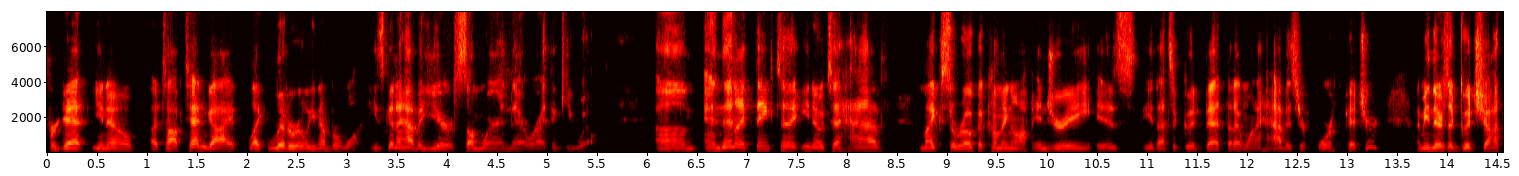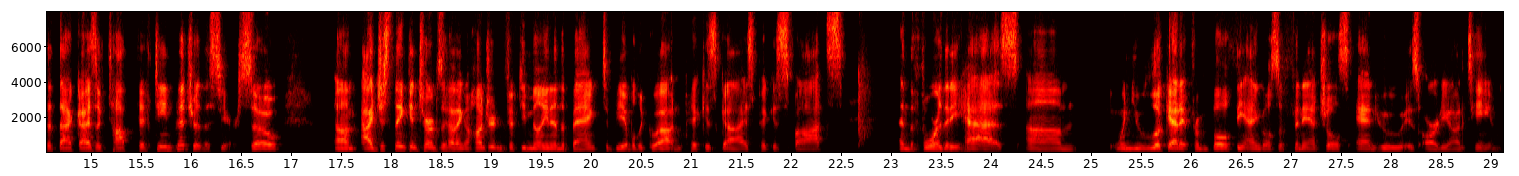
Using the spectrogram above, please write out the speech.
forget, you know, a top 10 guy, like literally number one. He's going to have a year somewhere in there where I think he will. Um, and then I think to, you know, to have Mike Soroka coming off injury is that's a good bet that I want to have as your fourth pitcher. I mean, there's a good shot that that guy's a top 15 pitcher this year. So um, I just think in terms of having 150 million in the bank to be able to go out and pick his guys, pick his spots, and the four that he has, um, when you look at it from both the angles of financials and who is already on team,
